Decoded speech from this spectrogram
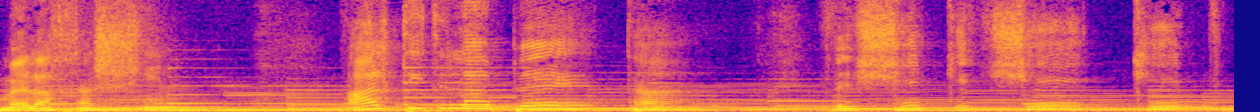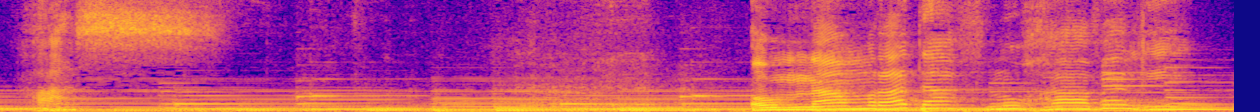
מלחשים, אל תתלבטה, ושקט שקט הס. אמנם רדפנו חבלים,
